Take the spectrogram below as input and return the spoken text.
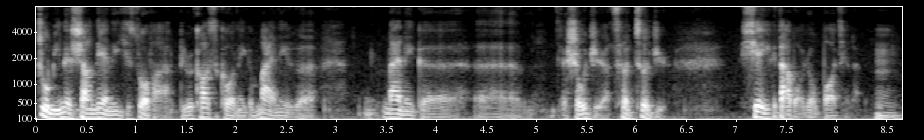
著名的商店的一些做法，比如 Costco 那个卖那个卖那个呃手纸厕厕纸，先一个大包装包起来，嗯，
